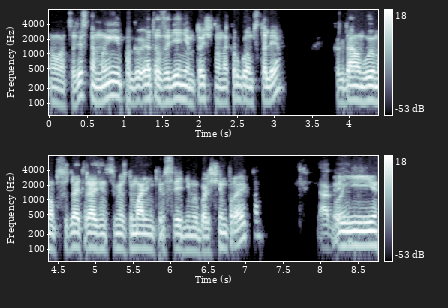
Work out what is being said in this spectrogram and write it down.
Вот, соответственно, мы это заденем точно на круглом столе, когда мы будем обсуждать разницу между маленьким, средним и большим проектом. Огонь. И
